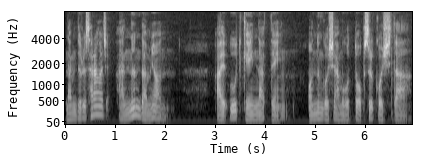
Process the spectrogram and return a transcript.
남들을 사랑하지 않는다면 I would gain nothing. 얻는 것이 아무것도 없을 것이다.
